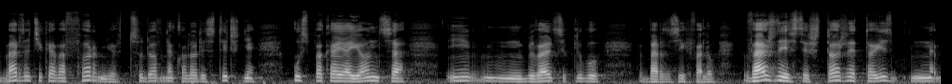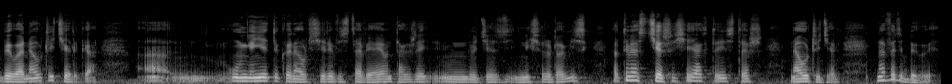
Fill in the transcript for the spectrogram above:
bardzo ciekawa w formie, cudowna kolorystycznie, uspokajająca i mm, bywalcy klubu bardzo się chwalą. Ważne jest też to, że to jest była nauczycielka. Mm, u mnie nie tylko nauczyciele wystawiają, także mm, ludzie z innych środowisk. Natomiast cieszę się, jak to jest też nauczyciel. Nawet były.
